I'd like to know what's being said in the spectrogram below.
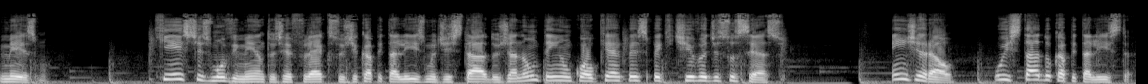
mesmo que estes movimentos reflexos de capitalismo de Estado já não tenham qualquer perspectiva de sucesso. Em geral, o Estado capitalista,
